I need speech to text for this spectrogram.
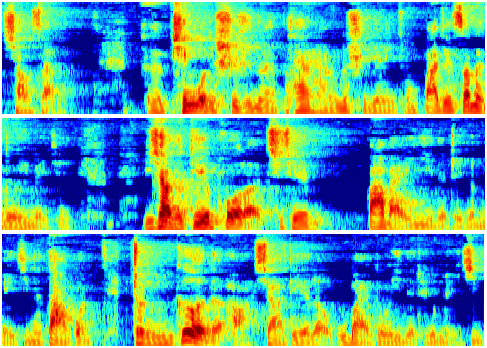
消散了。呃，苹果的市值呢，不太长的时间里，从八千三百多亿美金，一下子跌破了七千。八百亿的这个美金的大关，整个的啊下跌了五百多亿的这个美金，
